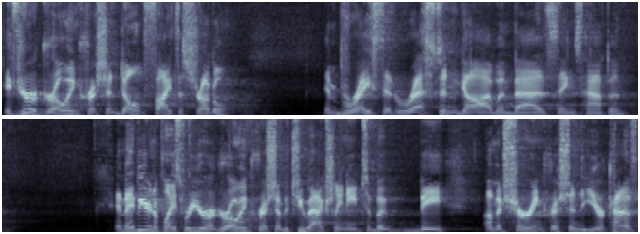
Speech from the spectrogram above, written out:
If you're a growing Christian, don't fight the struggle. Embrace it. Rest in God when bad things happen. And maybe you're in a place where you're a growing Christian, but you actually need to be a maturing Christian, you're kind of,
